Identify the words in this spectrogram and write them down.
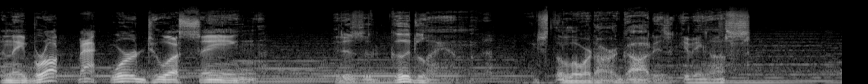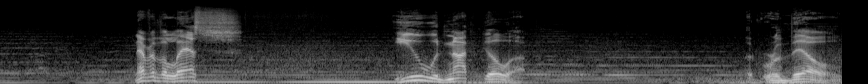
and they brought back word to us, saying, It is a good land which the Lord our God is giving us. Nevertheless, you would not go up, but rebelled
